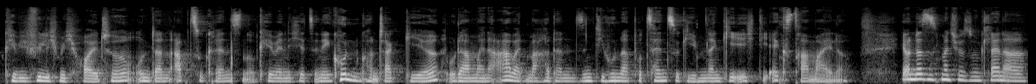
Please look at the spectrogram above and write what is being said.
okay, wie fühle ich mich heute? Und dann abzugrenzen, okay, wenn ich jetzt in den Kundenkontakt gehe oder meine Arbeit mache, dann sind die 100 Prozent zu geben, dann gehe ich die Extrameile. Ja, und das ist manchmal so ein kleiner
